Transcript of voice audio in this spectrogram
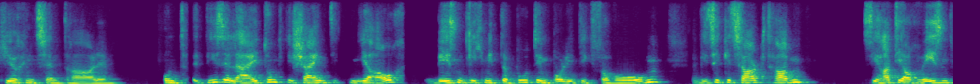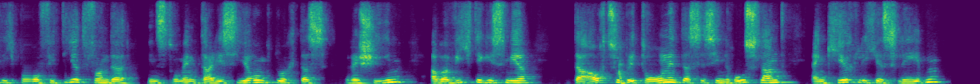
Kirchenzentrale. Und diese Leitung, die scheint mir auch wesentlich mit der Putin-Politik verwoben. Wie Sie gesagt haben, sie hat ja auch wesentlich profitiert von der Instrumentalisierung durch das Regime. Aber wichtig ist mir da auch zu betonen, dass es in Russland ein kirchliches Leben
